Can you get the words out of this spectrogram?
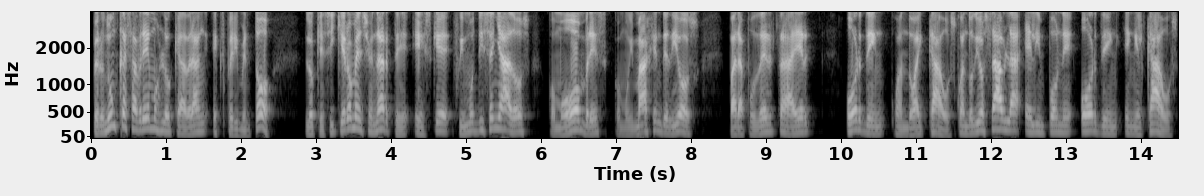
pero nunca sabremos lo que Abraham experimentó. Lo que sí quiero mencionarte es que fuimos diseñados como hombres, como imagen de Dios, para poder traer orden cuando hay caos. Cuando Dios habla, Él impone orden en el caos.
